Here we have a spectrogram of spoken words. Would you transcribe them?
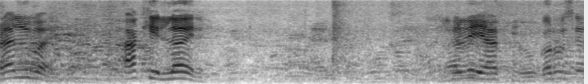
રાજુભાઈ આખી લહેર ખરી આખી. કરું છે?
